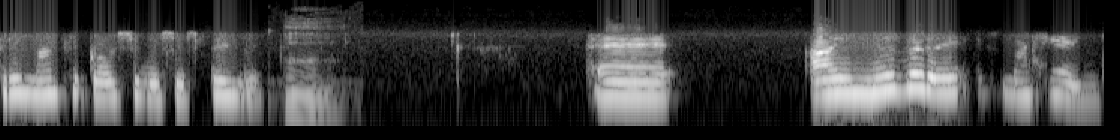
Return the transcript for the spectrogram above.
three months ago, she was suspended. Mm. Uh, I never raised my hand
